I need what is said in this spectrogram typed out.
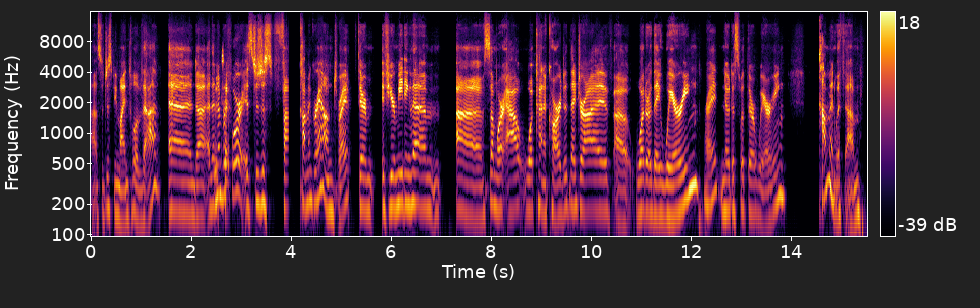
Uh, so just be mindful of that. And, uh, and then Good number tip. four is to just find common ground, right? There, if you're meeting them uh, somewhere out, what kind of car did they drive? Uh, what are they wearing? Right. Notice what they're wearing. Common with them.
